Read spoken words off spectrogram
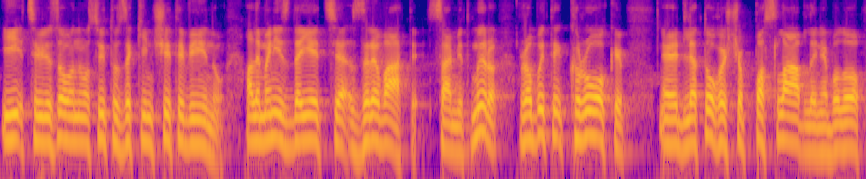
і цивілізованому світу закінчити війну. Але мені здається, зривати саміт миру, робити кроки е, для того, щоб послаблення було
